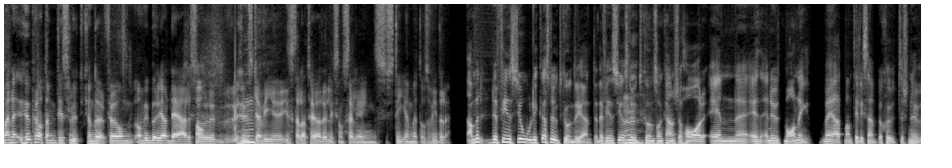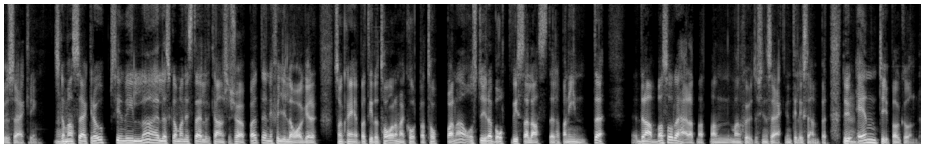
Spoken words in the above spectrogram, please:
Men hur pratar ni till slutkunder? För om, om vi börjar där, så Ja. hur ska vi installatörer liksom sälja in systemet och så vidare? Ja, men det finns ju olika slutkunder egentligen. Det finns ju en slutkund som kanske har en, en, en utmaning med att man till exempel skjuter sin huvudsäkring. Ska Mm. man säkra upp sin villa eller ska man istället kanske köpa ett energilager som kan hjälpa till att ta de här korta topparna och styra bort vissa laster så att man inte drabbas av det här att man- man, skjuter sin säkring till exempel. Det är ju en typ av kund.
